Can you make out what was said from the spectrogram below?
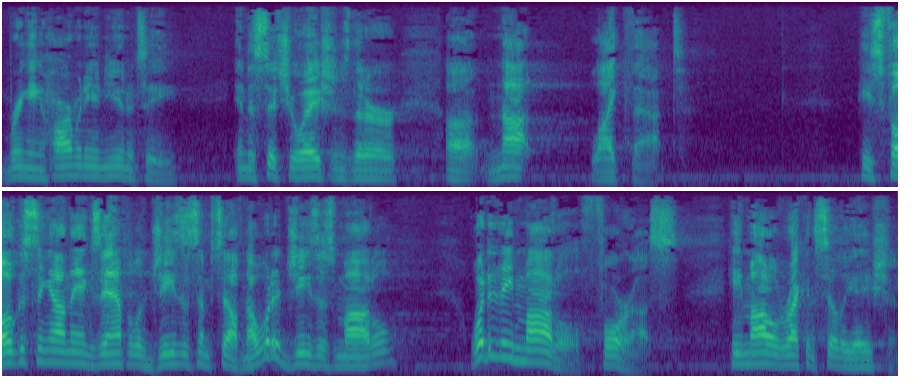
bringing harmony and unity into situations that are uh, not like that. He's focusing on the example of Jesus himself. Now, what did Jesus model? What did he model for us? He modeled reconciliation.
